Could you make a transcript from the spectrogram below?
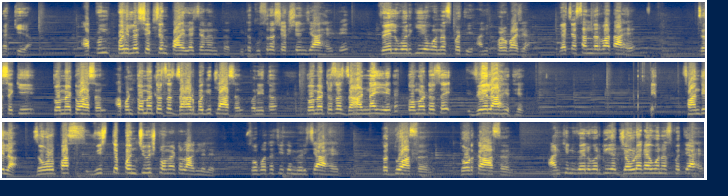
नक्की या. आपण पहिलं सेक्शन पाहिल्याच्या नंतर इथं दुसरं सेक्शन जे आहे ते वेलवर्गीय वनस्पती आणि फळभाज्या याच्या संदर्भात आहे. जसं की टोमॅटो असेल आपण टोमॅटोचं झाड बघितलं असेल पण इथं टोमॅटोचं झाड नाहीये तर टोमॅटोचे वेल आहेत हे. फांदीला जवळपास वीस ते पंचवीस टोमॅटो लागलेले आहेत. सोबतच इथे मिरच्या आहेत कद्दू असेल दोडका असेल आणखीन वेलवर्गीय जेवढ्या काही वनस्पती आहेत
